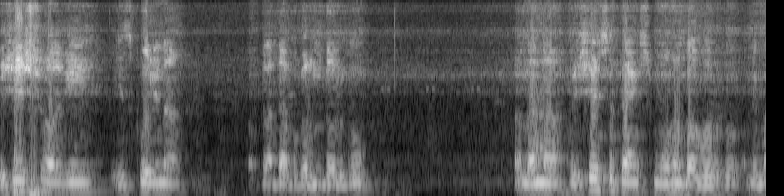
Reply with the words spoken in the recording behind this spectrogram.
ವಿಶೇಷವಾಗಿ ಈ ಸ್ಕೂಲಿನ ಪ್ರಾಧ್ಯಾಪಕ ವೃಂದವ್ರಿಗೂ, ನನ್ನ ವಿಶೇಷ ಥ್ಯಾಂಕ್ಸ್ ಮೋಹನ್ ಬಾಬು ಅವ್ರಿಗೂ, ನಿಮ್ಮ,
